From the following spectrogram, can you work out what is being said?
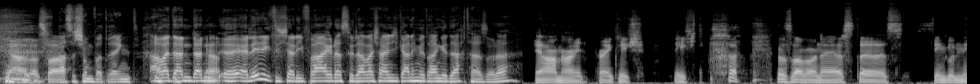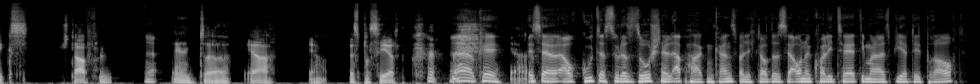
Ja, das war, Hast du schon verdrängt? aber dann, dann Ja. äh, erledigt sich ja die Frage, dass du da wahrscheinlich gar nicht mehr dran gedacht hast, oder? ja, nein, eigentlich nicht. das war meine erste Single-Mix-Staffel. Ja. Und äh, ja, ja, es passiert. Ja, okay. Ja. Ist ja auch gut, dass du das so schnell abhaken kannst, weil ich glaube, das ist ja auch eine Qualität, die man als Biathlet braucht.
